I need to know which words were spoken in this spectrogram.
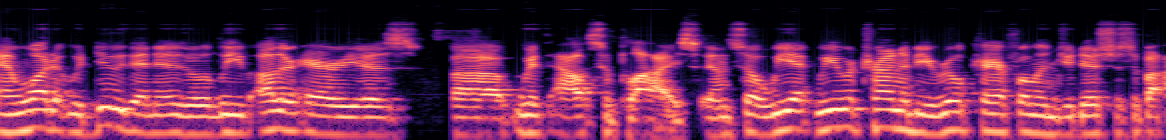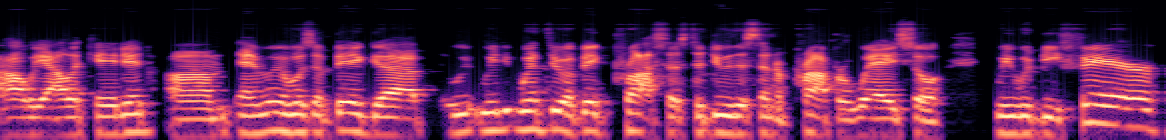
and what it would do then is it would leave other areas uh, without supplies. And so we we were trying to be real careful and judicious about how we allocated. Um, and it was a big uh, we, we went through a big process to do this in a proper way. So we would be fair,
